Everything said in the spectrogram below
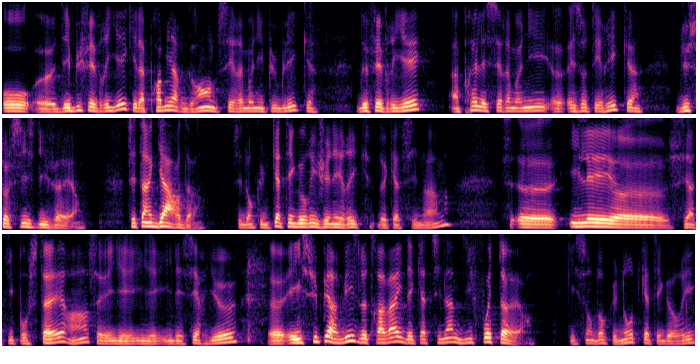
au euh, début février, qui est la première grande cérémonie publique de février après les cérémonies ésotériques du solstice d'hiver. C'est un garde, c'est donc une catégorie générique de Katsinam. il est, c'est un type austère, hein, il, est, sérieux, et il supervise le travail des Katsinam dits fouetteurs qui sont donc une autre catégorie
